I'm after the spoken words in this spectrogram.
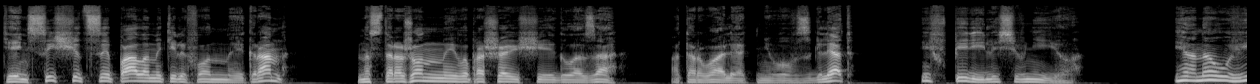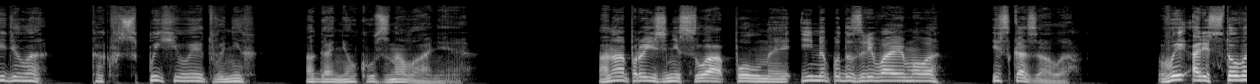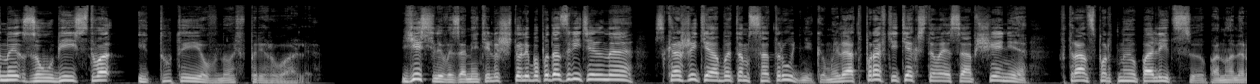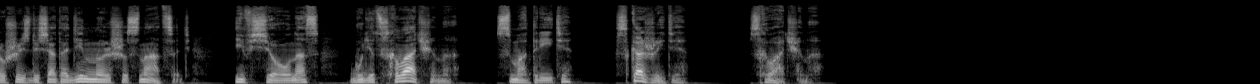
Тень сыщицы пала на телефонный экран, настороженные вопрошающие глаза оторвали от него взгляд и вперились в нее. И она увидела, как вспыхивает в них огонек узнавания. Она произнесла полное имя подозреваемого и сказала, «Вы арестованы за убийство...» И тут ее вновь прервали. «Если вы заметили что-либо подозрительное, скажите об этом сотрудникам или отправьте текстовое сообщение в транспортную полицию по номеру 61016, и все у нас будет схвачено. Смотрите, скажите, схвачено».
